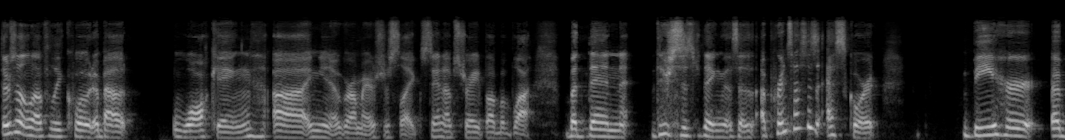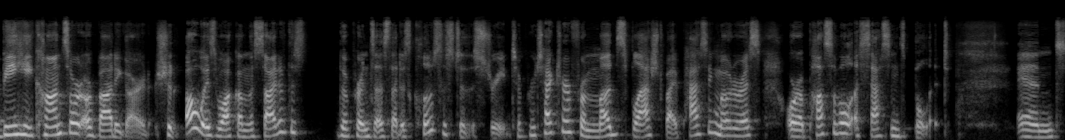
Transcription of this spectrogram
there's a lovely quote about walking, uh, and you know, Grandma's just like stand up straight, blah blah blah. But then there's this thing that says a princess's escort, be her, uh, be he consort or bodyguard, should always walk on the side of the the princess that is closest to the street to protect her from mud splashed by passing motorists or a possible assassin's bullet. And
